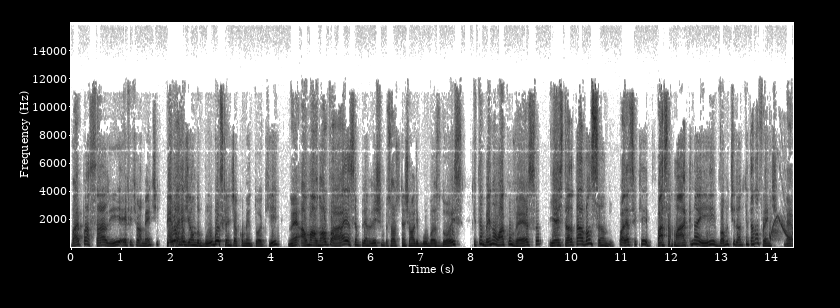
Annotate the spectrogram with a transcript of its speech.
vai passar ali efetivamente pela região do Bubas, que a gente já comentou aqui, né? Há uma nova área se ampliando ali, o pessoal tem chamado de Bubas 2, que também não há conversa e a estrada está avançando. Parece que passa a máquina e vamos tirando quem está na frente. Né?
